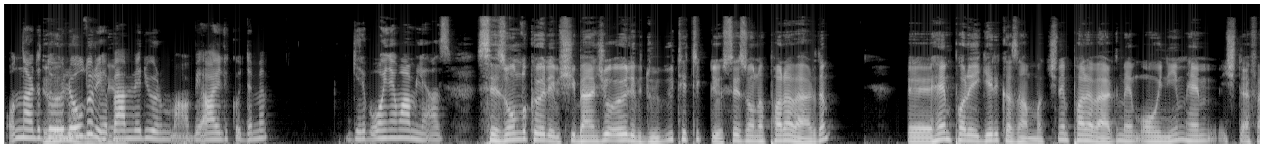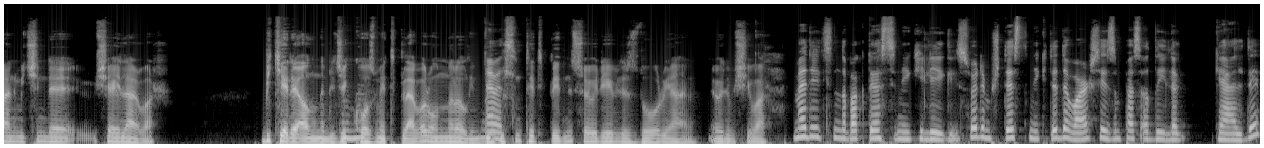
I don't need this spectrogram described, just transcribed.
Onlarda da E, öyle, öyle olur ya bir ben veriyorum abi aylık ödeme girip oynamam lazım. Sezonluk öyle bir şey. Bence öyle bir duyguyu tetikliyor. Sezona para verdim. Ee, hem parayı geri kazanmak için hem para verdim hem oynayayım hem işte efendim içinde şeyler var. Bir kere alınabilecek Hı hı. kozmetikler var. Onları alayım. Evet. Duygusunu tetiklediğini söyleyebiliriz. Doğru yani. Öyle bir şey var. Medit'in de bak Destiny 2 ile ilgili söylemiş. Destiny 2'de de var. Season Pass adıyla geldi.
